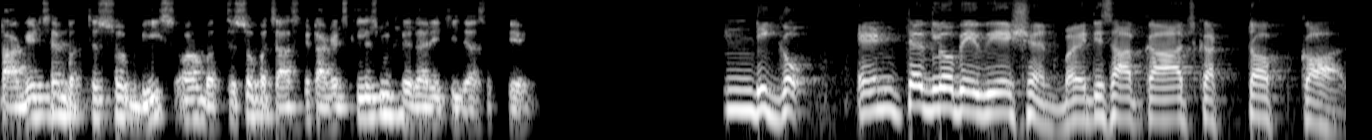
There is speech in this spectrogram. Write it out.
टारगेट्स है बत्तीस सौ बीस और बत्तीस सौ पचास के टारगेट्स के लिए इसमें खरीदारी की जा सकती है। इंडिगो इंटरग्लोब एविएशन बहती साहब का आज का टॉप कॉल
